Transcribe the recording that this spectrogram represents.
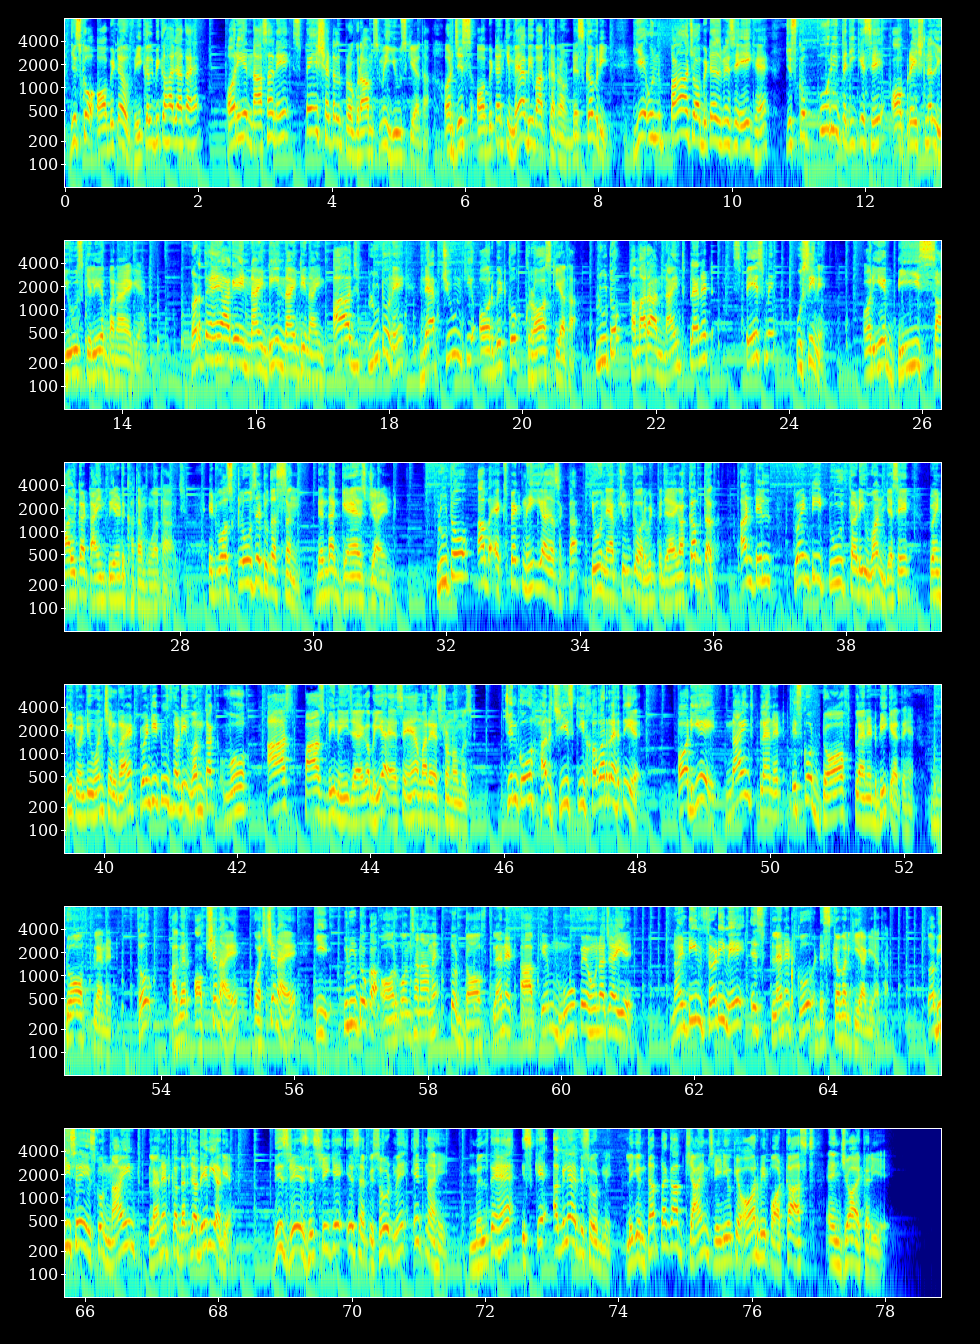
जिसको ऑर्बिटर व्हीकल भी कहा जाता है और ये नासा ने स्पेस शटल प्रोग्राम्स में यूज़ किया था। और जिस ऑर्बिटर की मैं अभी बात कर रहा हूँ डिस्कवरी ये उन पाँच ऑर्बिटर्स में से एक है जिसको पूरी तरीके से ऑपरेशनल यूज़ के लिए बनाया गया। बढ़ते हैं आगे इन 1999 आज प्लूटो ने नेपच्यून की ऑर्बिट को क्रॉस किया था। प्लूटो, हमारा नाइन्थ प्लेनेट स्पेस में, उसी ने। और ये 20 साल का टाइम पीरियड खत्म हुआ था आज। It was closer to the sun than the gas giant Pluto अब एक्सपेक्ट नहीं किया जा सकता कि वो नेपच्यून के ऑर्बिट पे जाएगा कब तक। अंटिल 2231 जैसे 2021 चल रहा है 2231 तक वो आस पास भी नहीं जाएगा, भैया, ऐसे हैं हमारे एस्ट्रोनॉमर्स जिनको हर चीज़ की खबर रहती है। और ये नाइन्थ प्लेनेट इसको डॉफ प्लेनेट भी कहते हैं डॉफ प्लेनेट तो अगर ऑप्शन आए क्वेश्चन आए कि प्लूटो का और कौन सा नाम है तो डॉफ प्लेनेट आपके मुँह पे होना चाहिए। 1930 में इस प्लेनेट को डिस्कवर किया गया था। तभी से इसको नाइन्थ प्लेनेट का दर्जा दे दिया गया। दिस डेज़ हिस्ट्री के इस एपिसोड में इतना ही। मिलते हैं इसके अगले एपिसोड में। लेकिन तब तक आप चाइम्स रेडियो के और भी पॉडकास्ट एंजॉय करिए।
